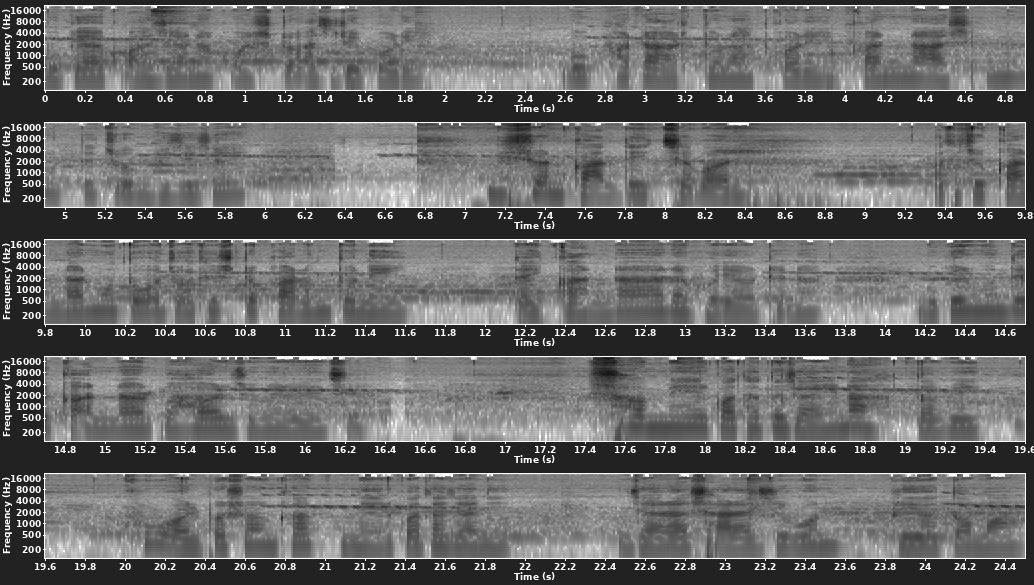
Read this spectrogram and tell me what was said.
বুকে এক অজানা কষ্ট আজরে পড়ে। বুক ফাটা আর্তনাদ করে, কান্না আসে, মুহূর্তে চোখ ভিজে যায়। ভীষণ কাঁদতে ইচ্ছে করে। অথচ কান্নার মতো যথেষ্ট কারণ তো নেই, তাই কান্না আর হয়ে ওঠে না। বুকের মধ্যে কান্নার পাহাড় জমে রয়েছে। সব মেয়ের কথা তো জানি না, তবে খুব অল্প সংখ্যক মেয়ের কথা জানি। যারা সারা জীবন প্রিয়তমা,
